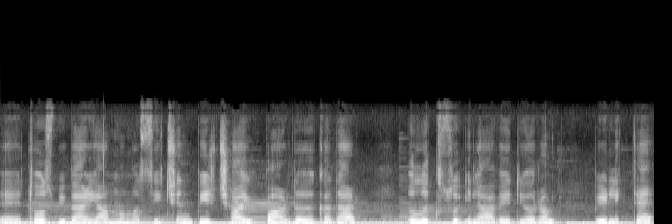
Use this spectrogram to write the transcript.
e, toz biber yanmaması için bir çay bardağı kadar ılık su ilave ediyorum. Birlikte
